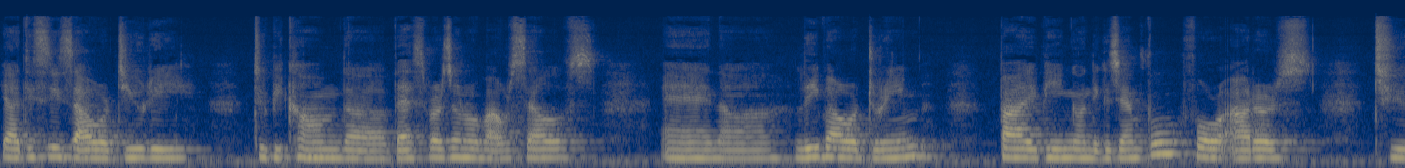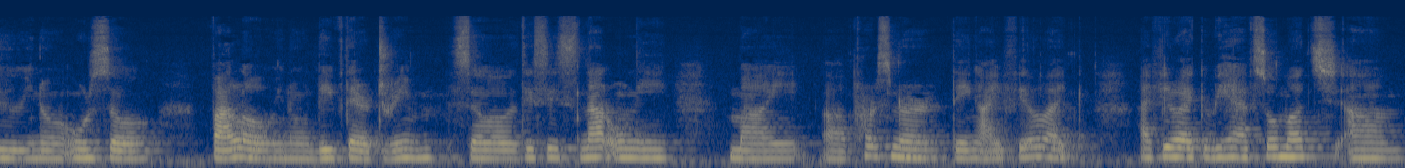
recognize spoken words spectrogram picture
yeah, this is our duty to become the best version of ourselves and uh, live our dream by being an example for others to, you know, also follow, you know, live their dream. So this is not only my uh, personal thing. I feel like I feel like we have so much. Um,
